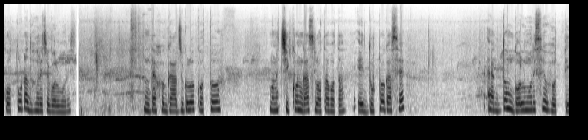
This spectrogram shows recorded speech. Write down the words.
কতটা ধরেছে গোলমরিচ? দেখো গাছগুলো কত মানে চিকন গাছ, লতা পাতা, এই দুটো গাছে একদম গোলমরিচে ভর্তি।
